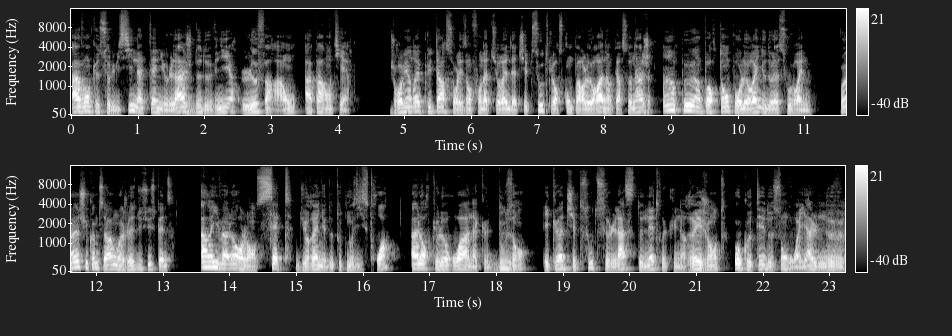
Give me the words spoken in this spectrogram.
avant que celui-ci n'atteigne l'âge de devenir le pharaon à part entière. Je reviendrai plus tard sur les enfants naturels d'Hatshepsut lorsqu'on parlera d'un personnage un peu important pour le règne de la souveraine. Ouais, je suis comme ça, moi je laisse du suspense. Arrive alors l'an 7 du règne de Toutmosis III, alors que le roi n'a que 12 ans et que Hatshepsut se lasse de n'être qu'une régente aux côtés de son royal neveu.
